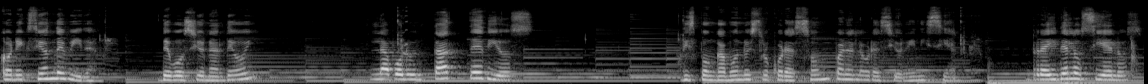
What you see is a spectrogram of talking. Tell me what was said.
Conexión de vida. Devocional de hoy. La voluntad de Dios. Dispongamos nuestro corazón para la oración inicial. Rey de los cielos,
